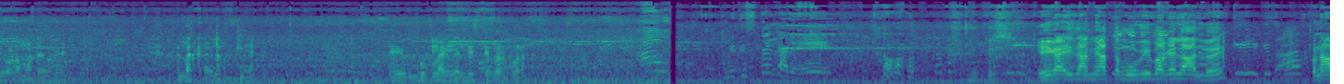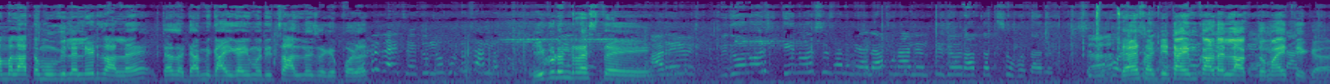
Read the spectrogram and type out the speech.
एवढा मोठा आहे त्याला खायला नाही. हे भूक लागलेली दिसते भरपूर. मी दिसते का रे? हे गाईज आम्ही आता मूवी बघायला आलोय. पण आम्हाला आता मूवीला लेट झालाय. त्यासाठी आम्ही घाई घाई मध्ये चाललोय सगळे पळत. इकडून रस्ता आहे. त्यासाठी टाइम काढायला लागतो माहितीये का?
